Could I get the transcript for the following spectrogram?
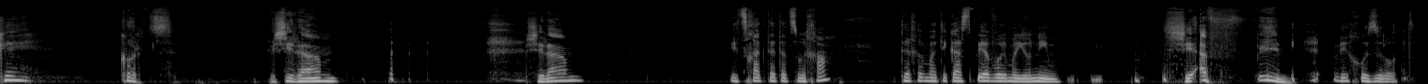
Okay, קורץ. בשירם, בשירם. הצחקת את עצמך? תכף מתי כספי יבוא עם היונים. שעפים. וחוזרות.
